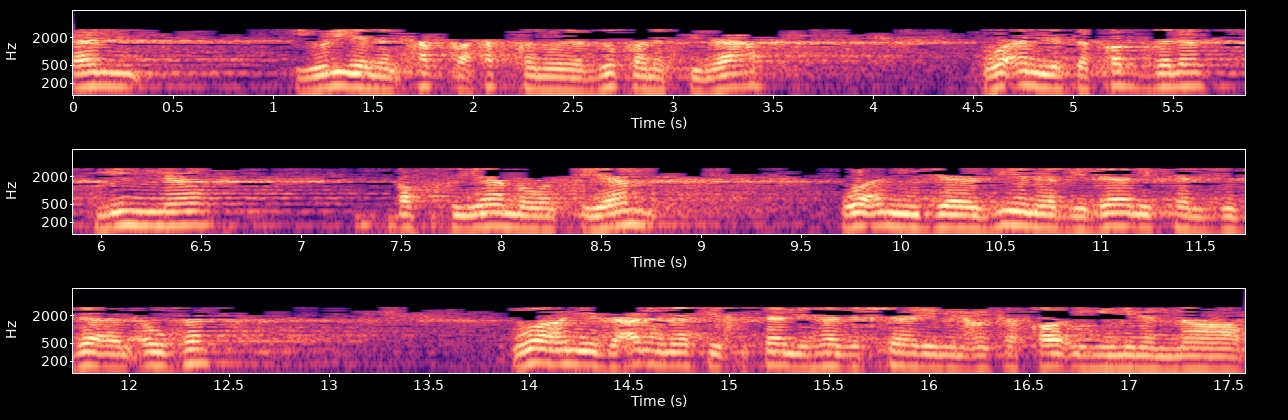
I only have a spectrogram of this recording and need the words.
أن يرينا الحق حقا ويرزقنا اتباعه وأن يتقبل منا الصيام والقيام وأن يجازينا بذلك الجزاء الأوفى وأن يجعلنا في ختام هذا الشهر من عتقائه من النار.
